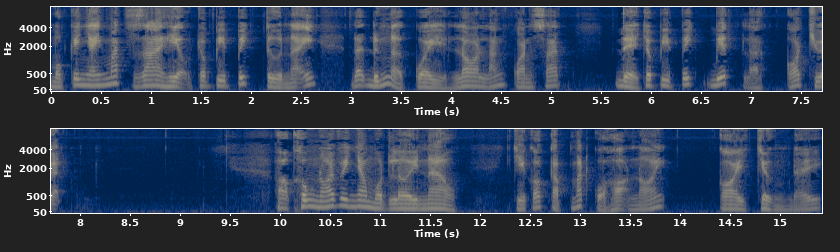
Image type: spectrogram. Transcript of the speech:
Một cái nháy mắt ra hiệu cho Pipic từ nãy đã đứng ở quầy lo lắng quan sát, để cho Pipic biết là có chuyện. Họ không nói với nhau một lời nào, chỉ có cặp mắt của họ nói, coi chừng đấy.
